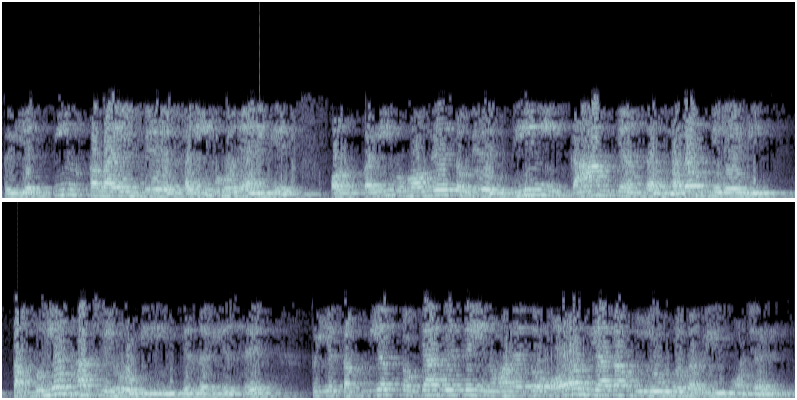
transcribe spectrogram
تو یہ تین قبائل میرے قریب ہو جائیں گے اور قریب ہوں گے تو میرے دینی کام کے اندر مدد ملے گی، تقویت حاصل ہوگی ان کے ذریعے سے۔ تو یہ تقویت تو کیا دیتے؟ انہوں نے تو اور زیادہ حضور کو تکلیف پہنچائی۔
